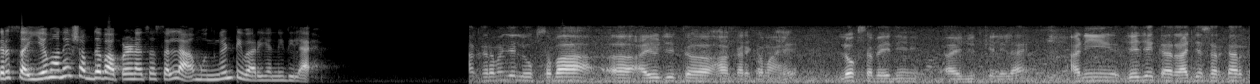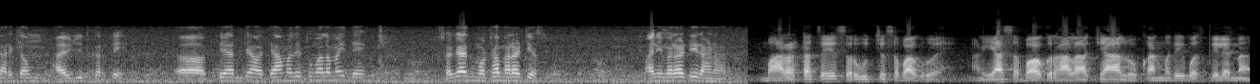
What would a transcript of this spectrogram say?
तर संयमाने शब्द वापरण्याचा सल्ला मुनगंटीवार यांनी दिलाय. हा खरं म्हणजे लोकसभा आयोजित हा कार्यक्रम आहे. लोकसभेने आयोजित केलेला आहे. आणि जे जे क- राज्य सरकार कार्यक्रम आयोजित करते त्या त्या त्यामध्ये तुम्हाला माहीत आहे सगळ्यात मोठा मराठी असतो. आणि मराठी राहणार. महाराष्ट्राचं हे सर्वोच्च सभागृह आहे. आणि या सभागृहालाच्या लोकांमध्ये बसलेल्यांना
